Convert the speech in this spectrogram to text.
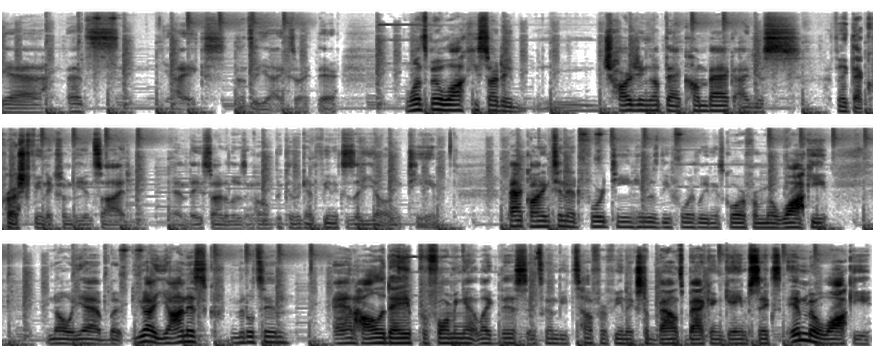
yeah, that's yikes. That's a yikes right there. Once Milwaukee started charging up that comeback, I just I feel like that crushed Phoenix from the inside, and they started losing hope because again, Phoenix is a young team. Pat Connaughton at 14, he was the fourth leading scorer from Milwaukee. No, yeah, but you got Giannis, Middleton, and Holiday performing it like this. It's going to be tough for Phoenix to bounce back in Game Six in Milwaukee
